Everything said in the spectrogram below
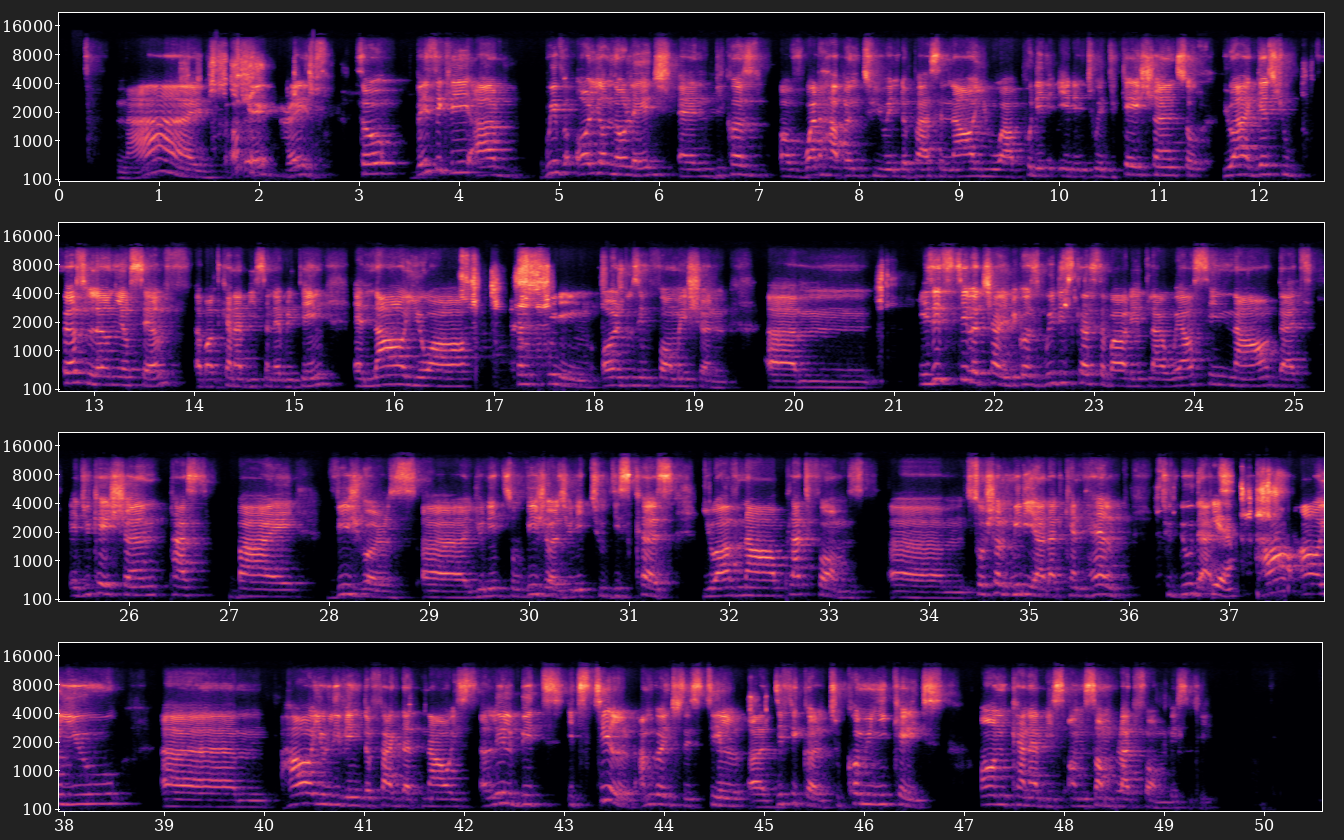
Nice. Okay, great. So basically, um, with all your knowledge and because of what happened to you in the past, and now you are putting it into education. So you are, I guess, you first learn yourself about cannabis and everything, and now you are transmitting all those information. Um, is it still a challenge? Because we discussed about it. Like we are seeing now that education passed by visuals. Uh, you need some visuals. You need to discuss. You have now platforms, um, social media that can help to do that. Yeah. How are you? Um, how are you living the fact that now it's a little bit? It's still. I'm going to say still uh, difficult to communicate on cannabis on some platform, basically.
